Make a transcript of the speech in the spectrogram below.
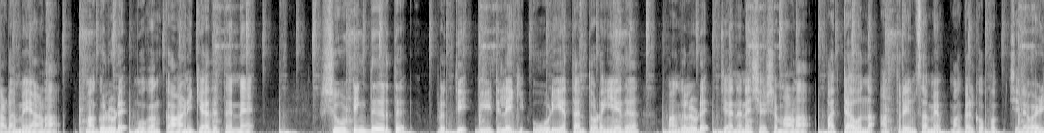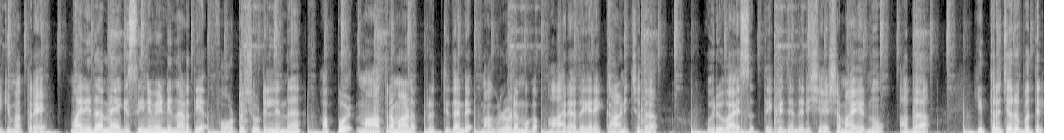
കടമയാണ്. മകളുടെ മുഖം കാണിക്കാതെ തന്നെ. ഷൂട്ടിംഗ് തീർത്ത് പൃഥ്വി വീട്ടിലേക്ക് ഓടിയെത്താൻ തുടങ്ങിയത് മകളുടെ ജനനശേഷമാണ്. പറ്റാവുന്ന അത്രയും സമയം മകൾക്കൊപ്പം ചിലവഴിക്കുമത്രേ. വനിതാ മാഗസീന് വേണ്ടി നടത്തിയ ഫോട്ടോഷൂട്ടിൽ നിന്ന് അപ്പോൾ മാത്രമാണ് പൃഥ്വി തന്റെ മകളുടെ മുഖം ആരാധകരെ കാണിച്ചത്. ഒരു വയസ്സ് തികഞ്ഞതിന് ശേഷമായിരുന്നു അത്. ഇത്ര ചെറുപ്പത്തിൽ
